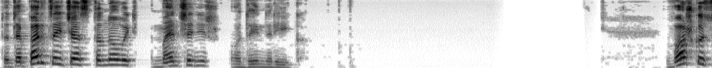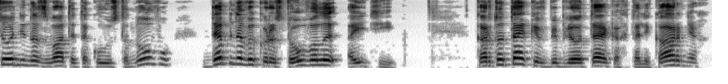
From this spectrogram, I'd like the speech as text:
то тепер цей час становить менше ніж один рік. Важко сьогодні назвати таку установу, де б не використовували IT. Картотеки в бібліотеках та лікарнях,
